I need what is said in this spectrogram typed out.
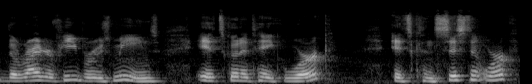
the writer of Hebrews means it's going to take work, it's consistent work,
